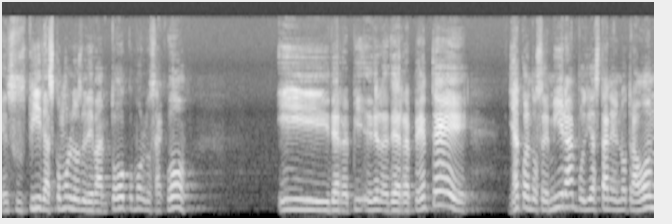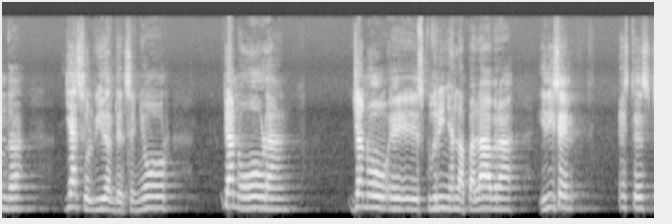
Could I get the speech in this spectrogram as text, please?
en sus vidas, cómo los levantó, cómo los sacó. Y de, repente, ya cuando se miran, pues ya están en otra onda, ya se olvidan del Señor, ya no oran, ya no eh, escudriñan la palabra y dicen, esto es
